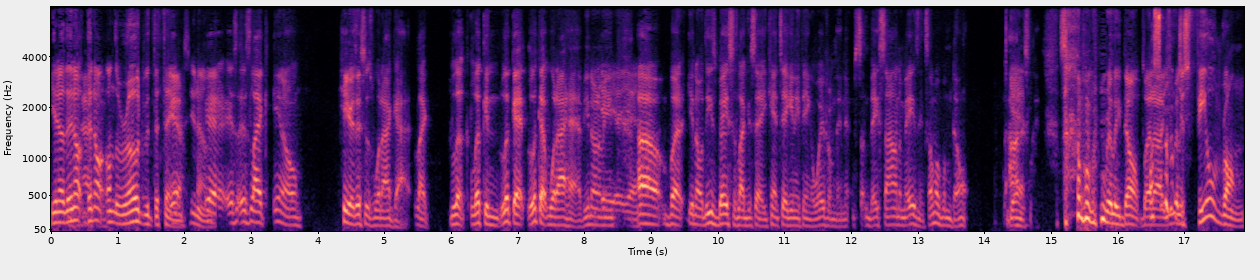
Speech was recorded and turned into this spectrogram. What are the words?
You know, they're exactly. not they're not on the road with the things. Yeah. You know, yeah, it's it's like you know, here this is what I got. Like look, look and look at look at what I have. You know what yeah, I mean? Yeah, yeah. Uh, but you know, these bases like you said, you can't take anything away from them. They sound amazing. Some of them don't yeah. honestly. Some of them really don't, but well, some uh, of them really... just feel wrong.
